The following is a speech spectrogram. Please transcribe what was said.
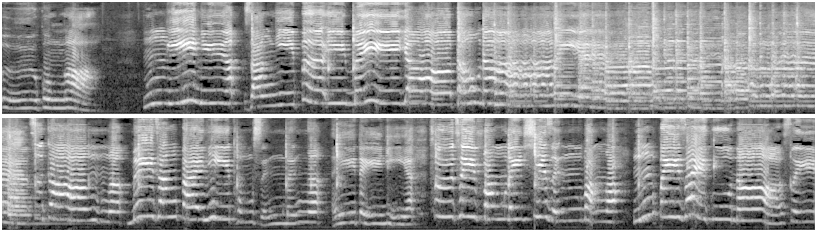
二公啊，五姨女让你不一没要到哪里？你同生门啊，爱对你夫妻房里喜人亡啊，五辈在过那谁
